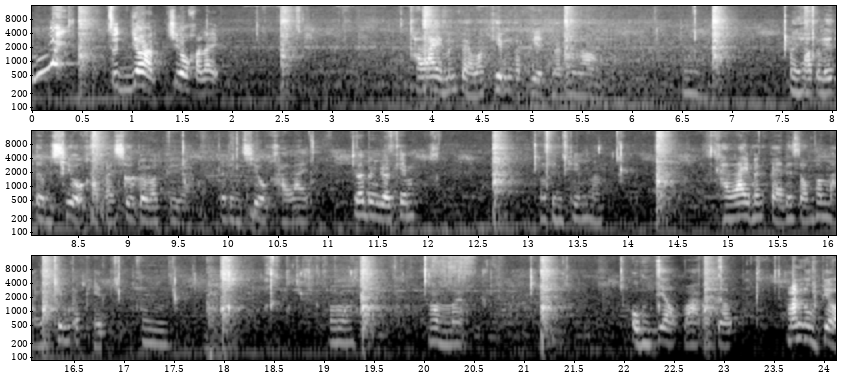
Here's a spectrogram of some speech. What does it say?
อุ๊ยสุดยอดชิโอคาไลคาไลมันแปลว่าเข้มกับเผ็ดนะพี่น้องอืมอันนี้เขาก็เลยเติมเชียวเข้าไปเชียวแปลว่าเกลือก็เป็นเชียวคาไลแล้วเป็นเกลือเข้มมันเป็นเข้มมาคาไลมันแปลได้สองความหมายเข้มกับเผ็ดอืม หอมหอมมาก อมเปรี้ยวหวานอมเปรี้ยว มันอมเปรี้ยว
